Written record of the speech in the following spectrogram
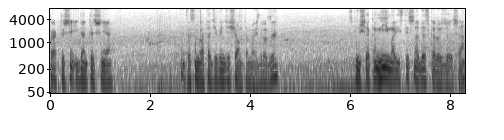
praktycznie identycznie. I to są lata 90. moi drodzy. Spójrzcie jaka minimalistyczna deska rozdzielcza.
